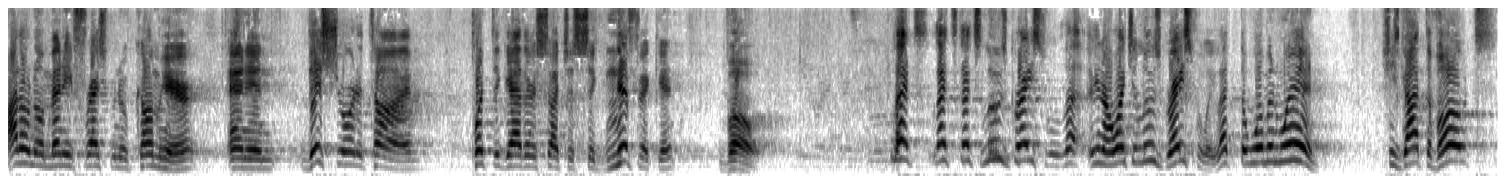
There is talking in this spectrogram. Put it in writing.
I don't know many freshmen who've come here and in this short a time put together such a significant vote. Let's let's let's lose gracefully. Let, you know, why don't you lose gracefully? Let the woman win. She's got the votes.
